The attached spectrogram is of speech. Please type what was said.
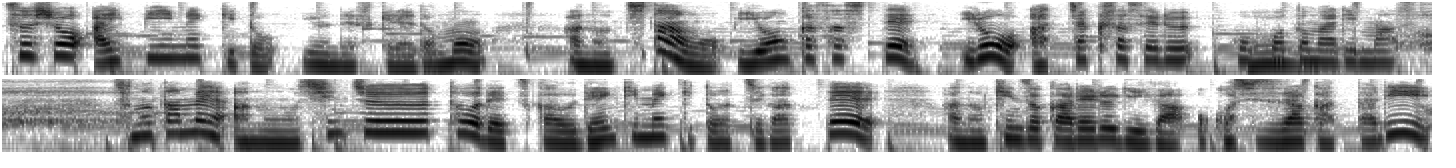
通称 IP メッキと言うんですけれども、あの、チタンをイオン化させて、色を圧着させる方法となります。そのため、あの、真鍮等で使う電気メッキとは違って、あの、金属アレルギーが起こしづらかったり、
